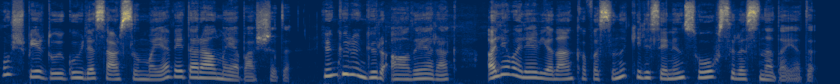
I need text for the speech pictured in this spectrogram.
hoş bir duyguyla sarsılmaya ve daralmaya başladı. Hüngür hüngür ağlayarak alev alev yanan kafasını kilisenin soğuk sırasına dayadı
